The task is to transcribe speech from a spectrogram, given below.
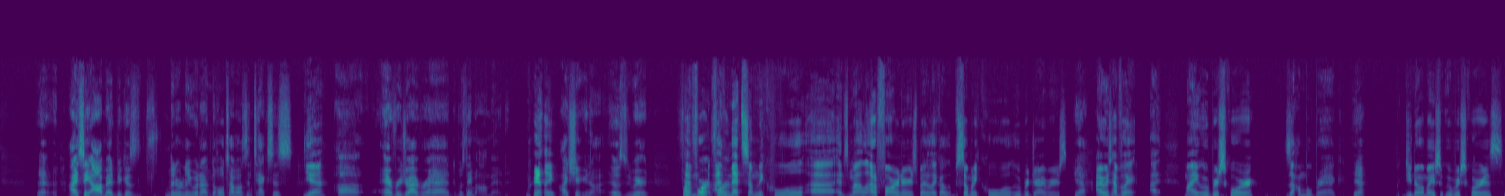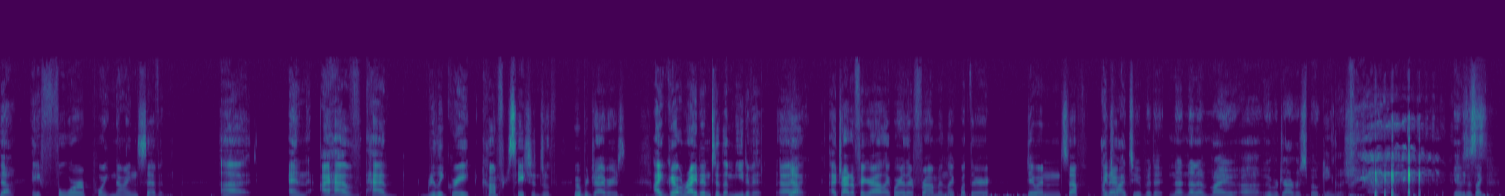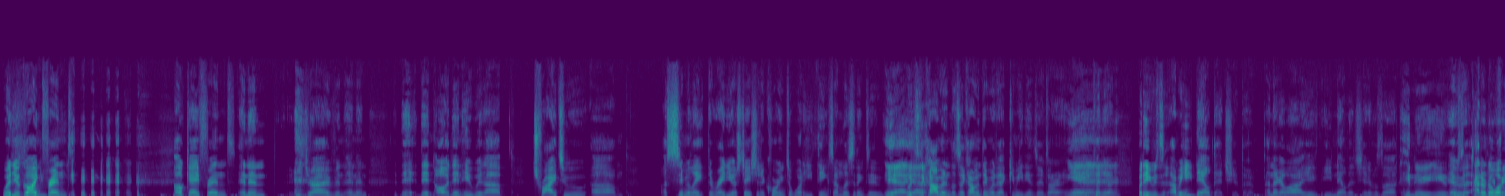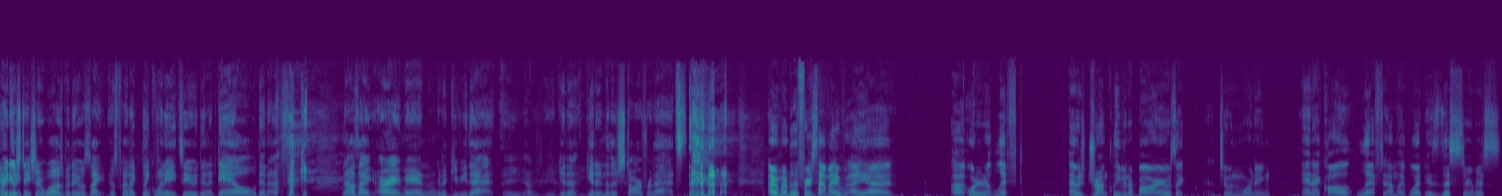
Uh, I say Ahmed because literally when I, the whole time I was in Texas, yeah. uh, every driver I had was named Ahmed. Really. I shit you not. It was weird. For I've, for, for I've met so many cool, uh, and some- a lot of foreigners, but like uh, so many cool Uber drivers. yeah I always have like, I my Uber score is a humble brag. yeah Do you know what my Uber score is? no a 4.97 uh and i have had really great conversations with uber drivers i go right into the meat of it uh Yeah. i try to figure out like where they're from and like what they're doing and stuff you I know tried to, but it, none, none of my uh, Uber drivers spoke English. it was just like, "Where you going, friend?" okay, friend. And then you drive, and, and then then oh, and then he would uh, try to um, uh, simulate the radio station according to what he thinks I'm listening to. Yeah, which yeah. is a common. That's a common thing with like comedians. Yeah, Yeah, he couldn't. yeah. But he was. I mean, he nailed that shit though. I'm not gonna lie. He he nailed that shit. It was uh he knew, he knew it was. A, I don't know what radio station it was, but it was like it was playing like Blink One Eighty Two, then Adele, then a fucking. and I was like, "All right, man, I'm gonna give you that. Uh, You, you get a you get another star for that." I remember the first time I I uh, uh, ordered a Lyft. I was drunk leaving a bar. It was like two in the morning, and I call Lyft, and I'm like, "What is this service?"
